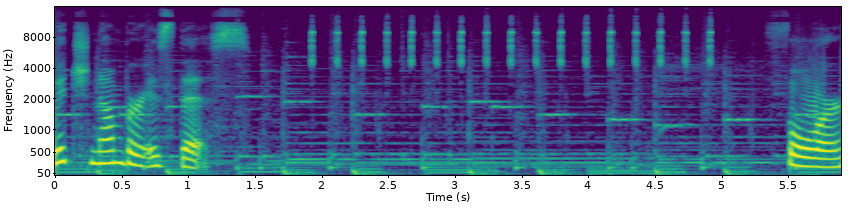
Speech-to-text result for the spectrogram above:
Which number is this? 4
